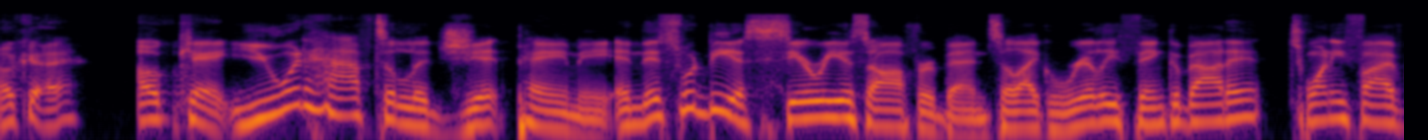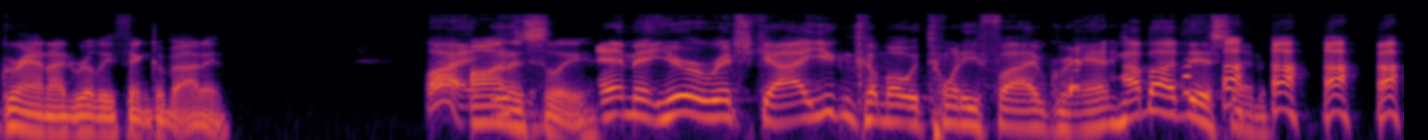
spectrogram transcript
okay. Okay, you would have to legit pay me, and this would be a serious offer, Ben, to like really think about it. 25 grand, I'd really think about it. All right. listen, Honestly. Emmett, you're a rich guy. You can come up with 25 grand. How about this, Emmett?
